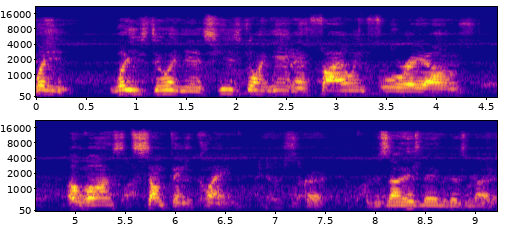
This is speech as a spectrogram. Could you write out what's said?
What he what he's doing is he's going in and filing for a um a lost something claim. Okay. If it's not his name, it doesn't matter.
